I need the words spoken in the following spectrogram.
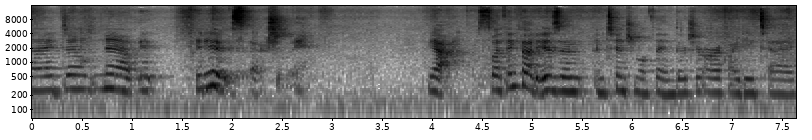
I don't know. It it is actually. Yeah. So I think that is an intentional thing. There's your RFID tag.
